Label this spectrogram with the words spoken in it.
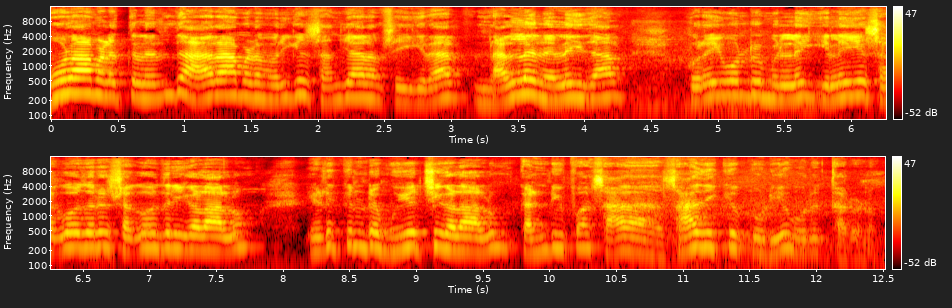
மூணாம் இடத்திலிருந்து ஆறாம் இடம் வரைக்கும் சஞ்சாரம் செய்கிறார். நல்ல நிலைதான். குறை ஒன்றும் இல்லை. இளைய சகோதர சகோதரிகளாலும் எடுக்கின்ற முயற்சிகளாலும் கண்டிப்பாக சா சாதிக்கக்கூடிய ஒரு தருணம்.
